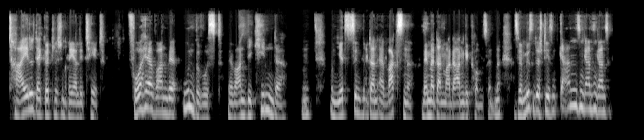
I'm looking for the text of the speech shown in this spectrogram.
Teil der göttlichen Realität. Vorher waren wir unbewusst, wir waren wie Kinder. Hm? Und jetzt sind wir dann Erwachsene, wenn wir dann mal da angekommen sind. Ne? Also wir müssen durch diesen ganzen, ganzen, ganzen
